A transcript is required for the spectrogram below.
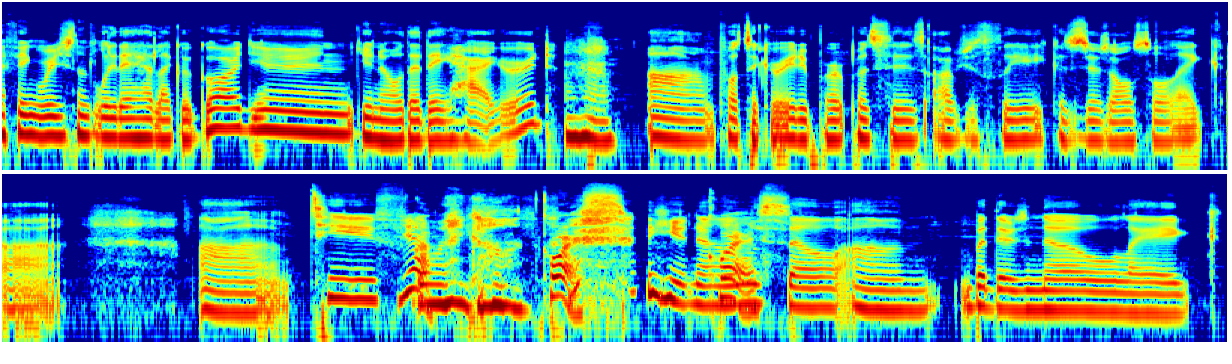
i think recently they had like a guardian you know that they hired Mm-hmm. um for security purposes obviously because there's also like uh um thief Yeah. going on of course. you know course. so um but there's no like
